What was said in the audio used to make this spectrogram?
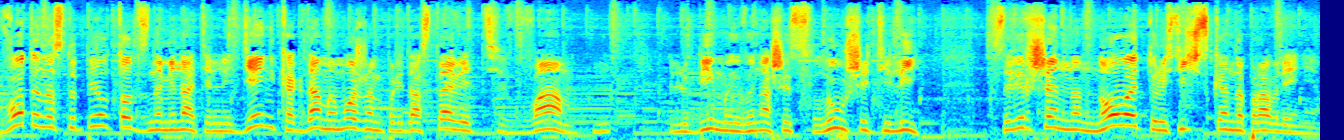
вот и наступил тот знаменательный день, когда мы можем предоставить вам, любимые вы наши слушатели, совершенно новое туристическое направление.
